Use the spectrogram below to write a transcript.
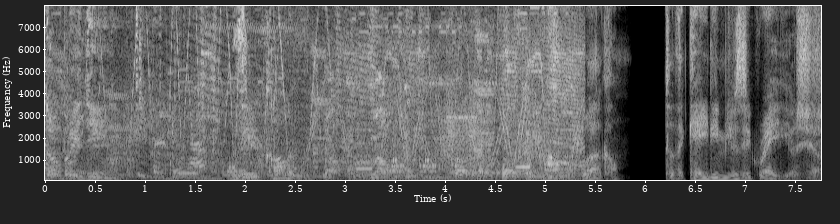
Добрый день. Welcome. Welcome to the KD Music Radio Show.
